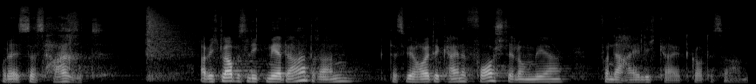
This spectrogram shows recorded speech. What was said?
oder ist das hart? Aber ich glaube, es liegt mehr daran, dass wir heute keine Vorstellung mehr von der Heiligkeit Gottes haben.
